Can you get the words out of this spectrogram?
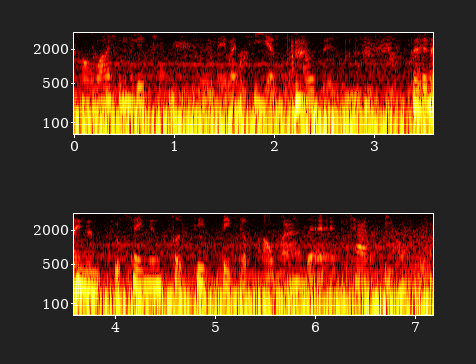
เพราะว่าฉันไม่ได้แถมเลยในบัญชียังเหลือเท่าเดิมแต่ใช้เงินสด ใช้เงินสดที่ติดกระเป๋ามาตั้งแต่ชาติปีมะโรง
